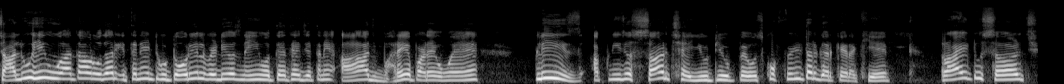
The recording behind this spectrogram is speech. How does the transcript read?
चालू ही हुआ था और उधर इतने ट्यूटोरियल वीडियोज़ नहीं होते थे जितने आज भरे पड़े हुए हैं। प्लीज़ अपनी जो सर्च है यूट्यूब पे, उसको फ़िल्टर करके रखिए। Try to search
